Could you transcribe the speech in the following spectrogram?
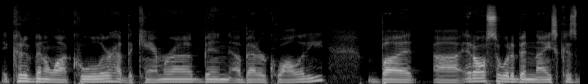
it could have been a lot cooler had the camera been a better quality, but uh, it also would have been nice because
